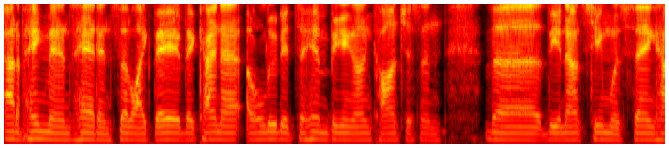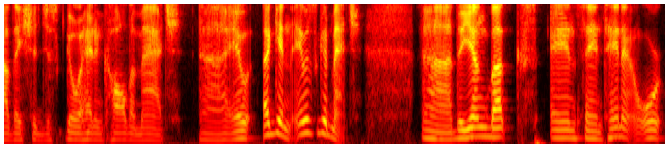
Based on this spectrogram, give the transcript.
out of Hangman's head, and so like they they kind of alluded to him being unconscious, and the the announce team was saying how they should just go ahead and call the match. Uh, it, again, it was a good match. Uh, the Young Bucks and Santana or,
